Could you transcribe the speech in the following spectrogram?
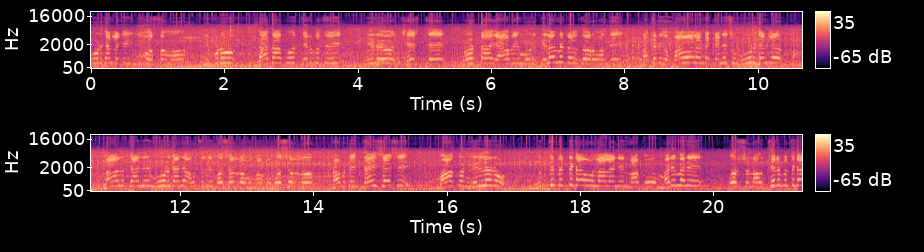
మూడు గంటలకి ఇంటికి వస్తాము. ఇప్పుడు దాదాపు తిరుపతి మీరు చేస్తే నూట యాభై మూడు కిలోమీటర్ల దూరం ఉంది. అక్కడికి పోవాలంటే కనీసం మూడు గంటలు నాలుగు కానీ మూడు కానీ అవుతుంది బస్సుల్లో ఒక్కొక్క బస్సుల్లో. కాబట్టి దయచేసి మాకు నెల్లూరు ముద్దుపెట్టుగా ఉండాలని మాకు మరి మరి కోరుచున్నాం. తిరుపతిగా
